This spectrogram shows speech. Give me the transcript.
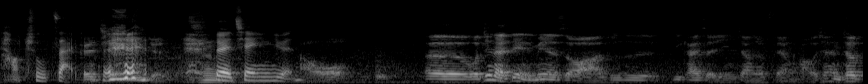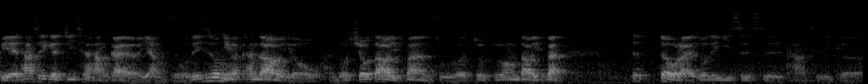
好处在，可以牵姻缘，对，牵姻缘。好哦，呃，我进来店里面的时候啊，就是一开始的印象就非常好，而且很特别，它是一个机车行该有的样子。我的意思说，你会看到有很多修到一半，组合就组装到一半，这对我来说的意思是，它是一个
